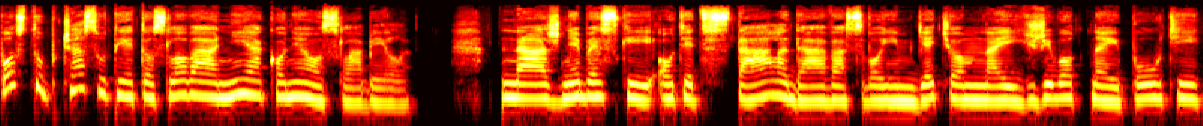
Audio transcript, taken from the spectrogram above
Postup času tieto slová nejako neoslabil – Náš nebeský Otec stále dáva svojim deťom na ich životnej púti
